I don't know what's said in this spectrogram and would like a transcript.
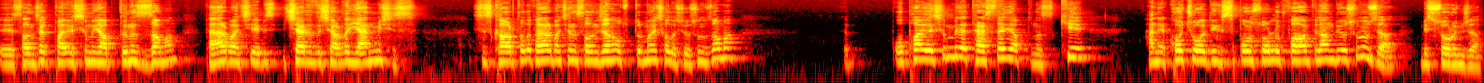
e, salıncak paylaşımı yaptığınız zaman Fenerbahçe'ye biz içeride dışarıda yenmişiz. Siz Kartal'ı Fenerbahçe'nin salıncağına oturtturmaya çalışıyorsunuz ama e, o paylaşımı bile tersten yaptınız ki hani Koç Holding sponsorluk falan filan diyorsunuz ya biz sorunca.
